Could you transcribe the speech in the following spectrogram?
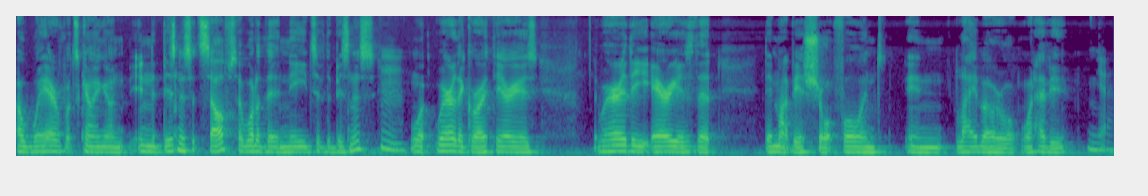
aware of what's going on in the business itself. So, what are the needs of the business? What, where are the growth areas? Where are the areas that there might be a shortfall in in labour or what have you? Yeah.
